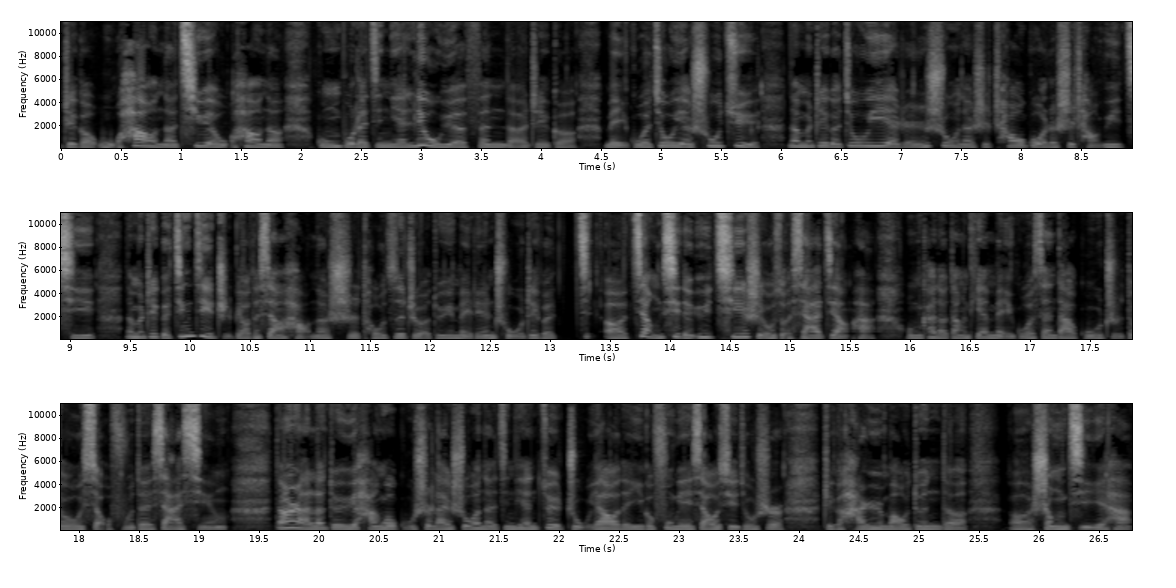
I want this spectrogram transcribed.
这个五号呢，七月五号呢，公布了今年六月份的这个美国就业数据。那么这个就业人数呢是超过了市场预期。那么这个经济指标的向好呢，使投资者对于美联储这个个呃降息的预期是有所下降哈，我们看到当天美国三大股指都有小幅的下行。当然了，对于韩国股市来说呢，今天最主要的一个负面消息就是这个韩日矛盾的呃升级哈。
